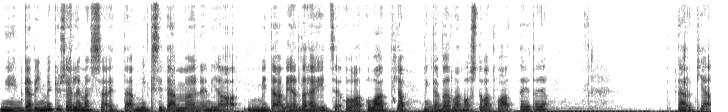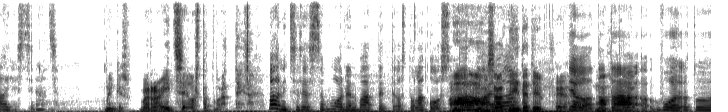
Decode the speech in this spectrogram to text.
Niin kävimme kyselemässä, että miksi tämmöinen ja mitä mieltä he itse ovat ja minkä verran ostavat vaatteita. Ja tärkeä aihe sinänsä. Minkäs verran itse ostat vaatteita? Mä oon itse asiassa vuoden lakossa Aa, sä oot niitä tyyppejä. Joo, tota, vuo, tuo,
